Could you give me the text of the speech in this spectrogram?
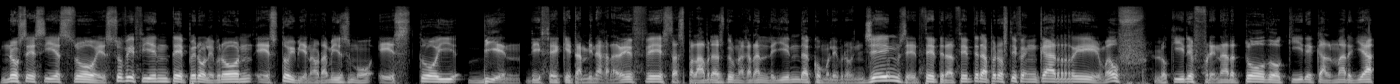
No sé si eso es suficiente, pero LeBron, estoy bien ahora mismo, estoy bien. Dice que también agradece estas palabras de una gran leyenda como LeBron James, etcétera, etcétera, pero Stephen Curry, uff, lo quiere frenar todo, quiere calmar ya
